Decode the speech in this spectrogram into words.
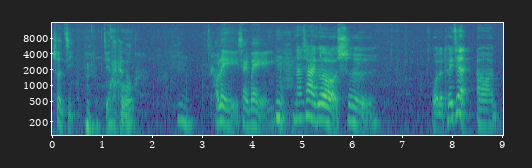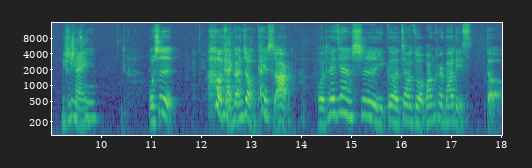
设计。今天才看到。嗯，好嘞，下一位，嗯，那下一个是我的推荐啊、呃你是谁？我是后台观众 K 十二，我推荐是一个叫做 Bunker Buddies 的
